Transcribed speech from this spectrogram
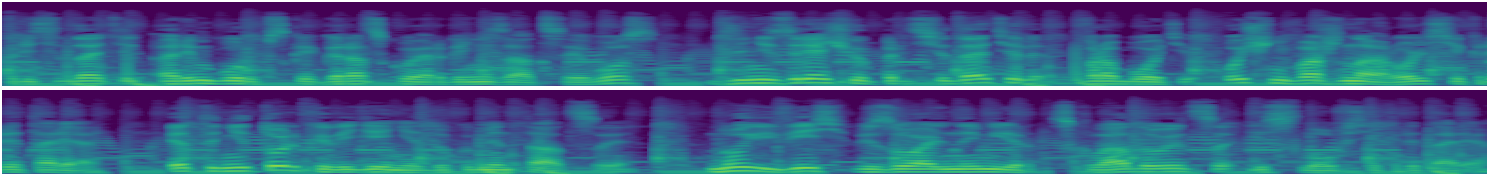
председатель Оренбургской городской организации ВОЗ, для незрячего председателя в работе очень важна роль секретаря. Это не только ведение документации, но и весь визуальный мир складывается из слов секретаря.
